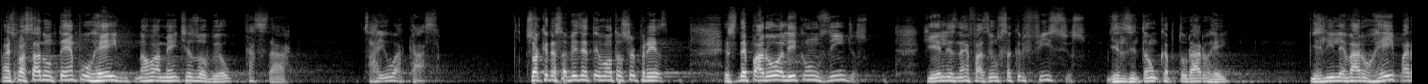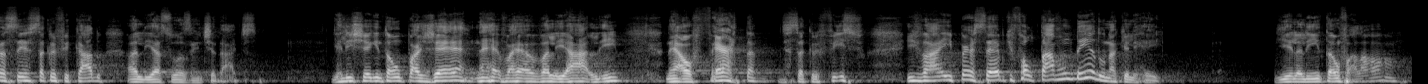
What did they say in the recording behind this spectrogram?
Mas passado um tempo o rei novamente resolveu caçar. Saiu a caça. Só que dessa vez ele teve uma outra surpresa. Ele se deparou ali com os índios, que eles né, faziam sacrifícios. E eles então capturaram o rei. E ali levaram o rei para ser sacrificado ali às suas entidades. E ali chega então o pajé, né, vai avaliar ali né, a oferta de sacrifício e vai e percebe que faltava um dedo naquele rei. E ele ali então fala: oh,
